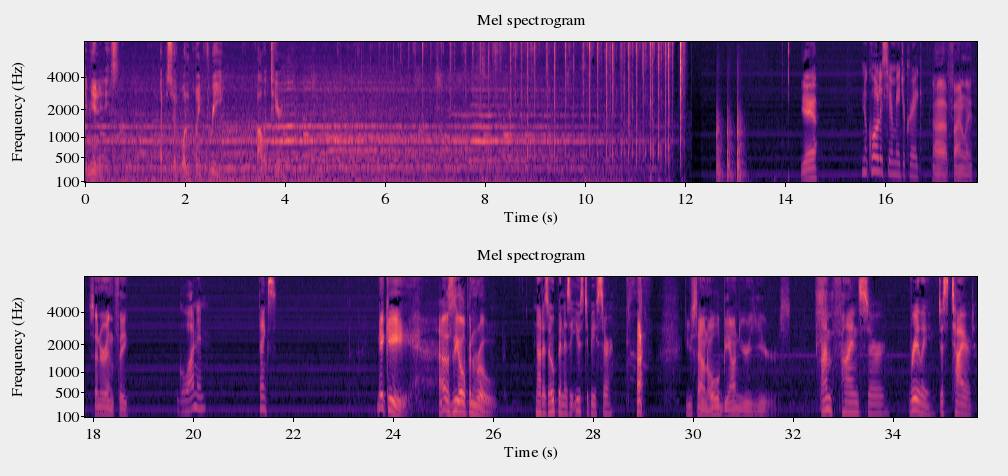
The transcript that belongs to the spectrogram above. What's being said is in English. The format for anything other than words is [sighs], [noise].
Immunities. Episode 1.3 Volunteering. Yeah? Nicole is here, Major Craig. Ah, uh, finally. Send her in, Thee. Go on in. Thanks. Nikki, how's the open road? Not as open as it used to be, sir. [laughs] you sound old beyond your years. I'm fine, sir. Really, just tired.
